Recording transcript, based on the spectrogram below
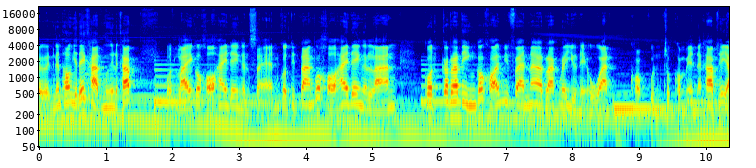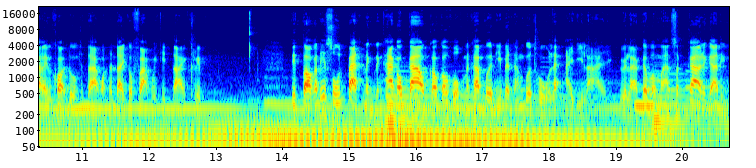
ริญเงินทองอย่าได้ขาดมือนะครับกดไลค์ก็ขอให้ได้เงินแสน กดติดตามก็ขอให้ได้เงินล้าน กดกระดิ่งก็ขอให้มีแฟนน่ารักและอยู่ในโอวัต ขอบคุณทุกคอมเมนต์นะครับ ถ้าอยากให้วิเคราะห์ดวงชะตาของท่านใดก็ฝากไว้ที่ใต้คลิป ติดต่อกันที่ 0811599996 นะครับ เบอร์นี้เป็นทั้งเบอร์โทรและ ID Line เวลาก็ประมาณสัก9นาฬิกาถึง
